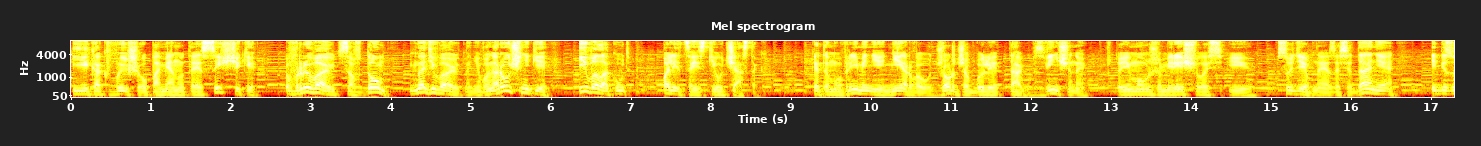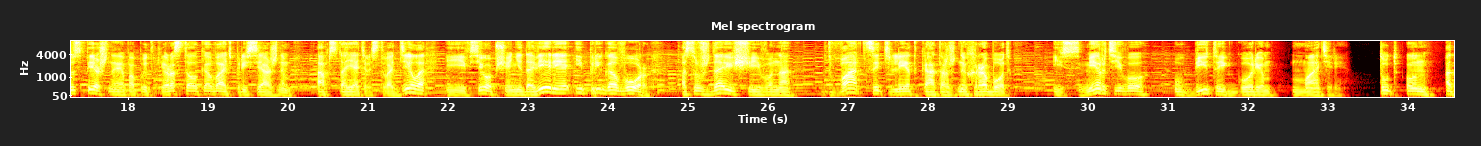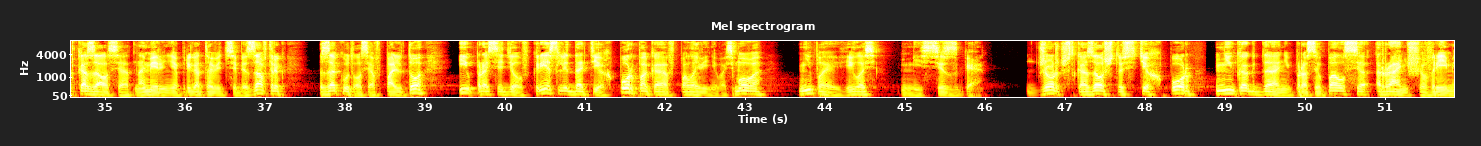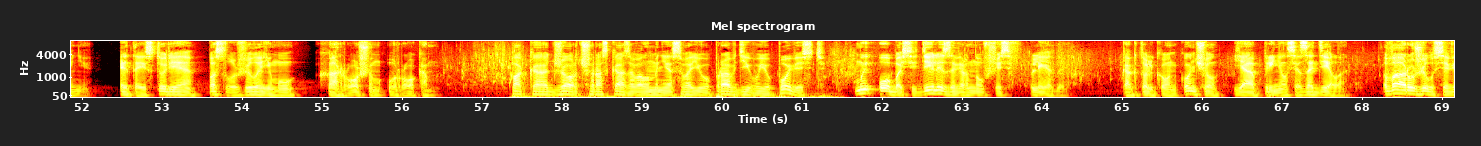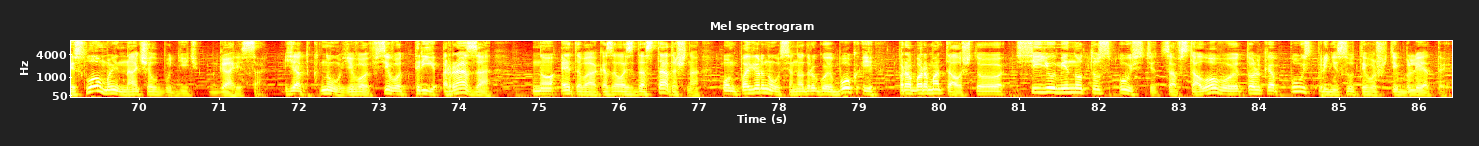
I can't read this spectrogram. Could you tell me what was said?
И как вышеупомянутые сыщики врываются в дом, надевают на него наручники и волокут в полицейский участок. К этому времени нервы у Джорджа были так взвинчены, что ему уже мерещилось и судебное заседание, и безуспешные попытки растолковать присяжным обстоятельства дела и всеобщее недоверие и приговор, осуждающий его на 20 лет каторжных работ и смерть его, убитой горем матери. Тут он отказался от намерения приготовить себе завтрак, закутался в пальто и просидел в кресле до тех пор, пока в половине восьмого не появилась миссис Г. Джордж сказал, что с тех пор никогда не просыпался раньше времени. Эта история послужила ему хорошим уроком. Пока Джордж рассказывал мне свою правдивую повесть, мы оба сидели, завернувшись в пледы. Как только он кончил, я принялся за дело. Вооружился веслом и начал будить Гарриса. Я ткнул его всего три раза, но этого оказалось достаточно. Он повернулся на другой бок и пробормотал, что сию минуту спустится в столовую, только пусть принесут его штиблеты.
